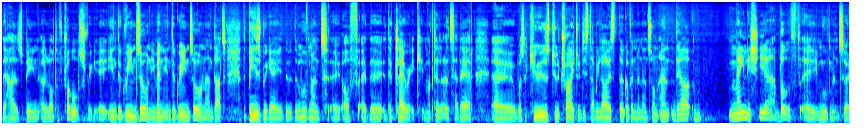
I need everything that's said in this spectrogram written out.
there has been a lot of troubles uh, in the Green Zone, even in the Green Zone, and that the Peace Brigade, the, the movement uh, of uh, the, the cleric, Muqtada al-Sadr, was accused to try to destabilize the government and so on, and they are mainly Shia, both uh, movements. So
